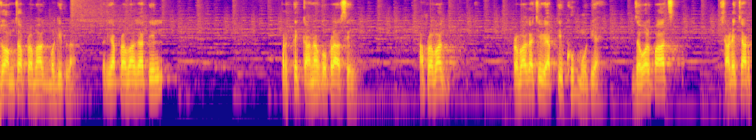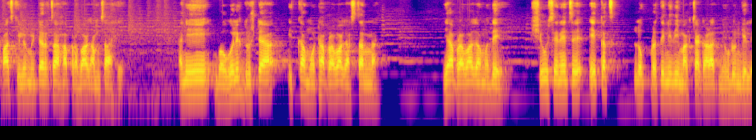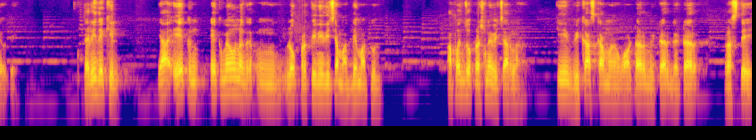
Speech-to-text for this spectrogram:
जो आमचा प्रभाग बघितला तर या प्रभागातील प्रत्येक कानाकोपरा असेल हा प्रभाग प्रभागाची व्याप्ती खूप मोठी आहे. जवळपास साडेचार पाच किलोमीटरचा हा प्रभाग आमचा आहे. आणि भौगोलिकदृष्ट्या इतका मोठा प्रभाग असताना या प्रभागामध्ये शिवसेनेचे एकच लोकप्रतिनिधी मागच्या काळात निवडून गेले होते. तरी देखील या एक एकमेव नग लोकप्रतिनिधीच्या माध्यमातून आपण जो प्रश्न विचारला की विकास कामं वॉटर मीटर गटर रस्ते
